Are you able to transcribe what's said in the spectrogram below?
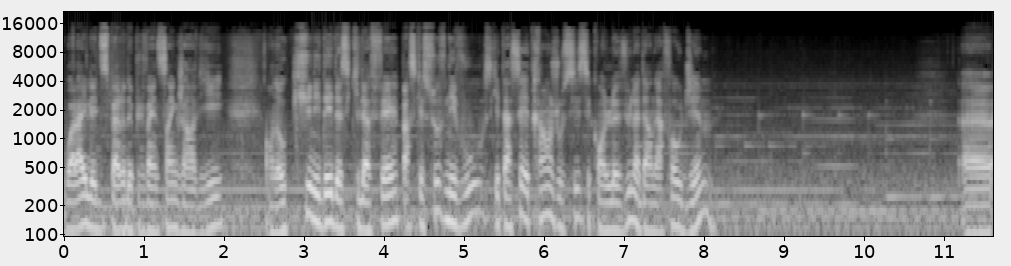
voilà, il est disparu depuis le 25 janvier. On n'a aucune idée de ce qu'il a fait. Parce que souvenez-vous, ce qui est assez étrange aussi, c'est qu'on l'a vu la dernière fois au gym. Euh,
